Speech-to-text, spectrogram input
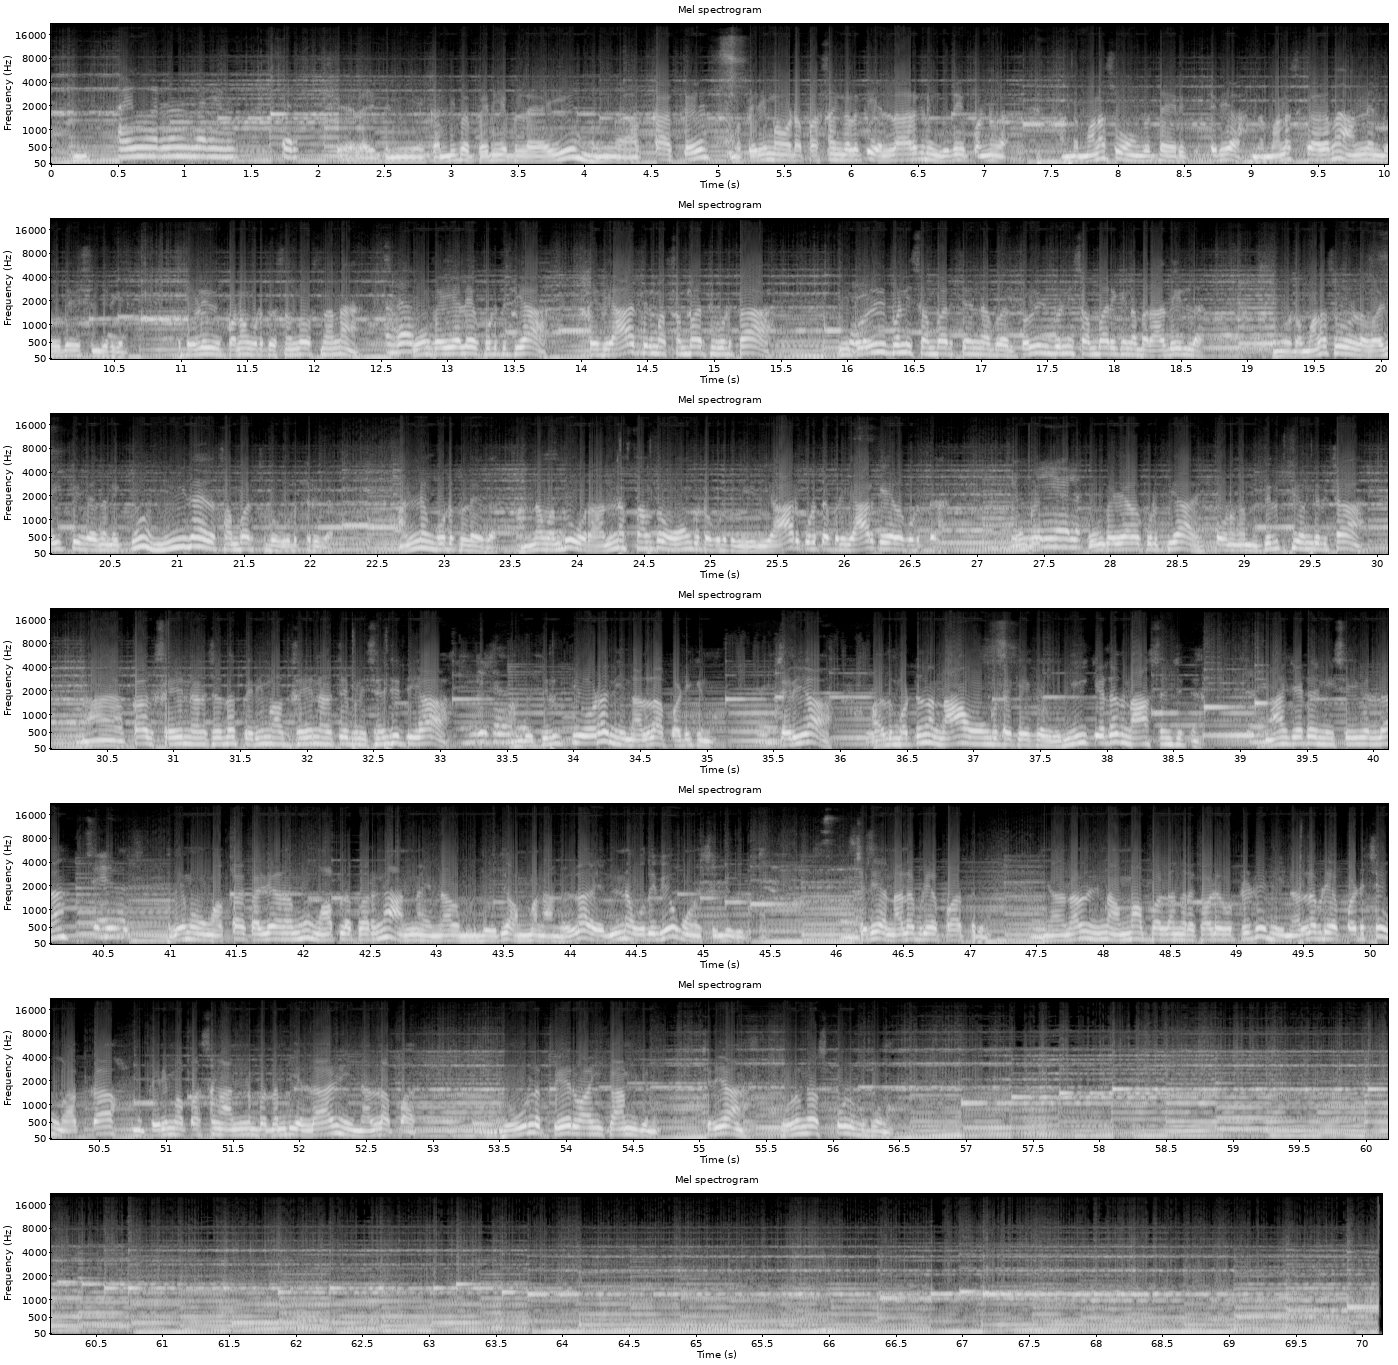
அது மாதிரி தான் சரி ரைட்டு. நீ கண்டிப்பா பெரிய பிள்ளையாகி உங்க அக்காவுக்கு உங்க பெரியம்மாவோட பசங்களுக்கு எல்லாருக்கும் நீ உதவி பண்ணுவ. அந்த மனசு உங்ககிட்ட இருக்கு சரியா? அந்த மனசுக்காக தான் அண்ணன் இந்த உதவி செஞ்சிருக்கேன். தொழிலுக்கு பணம் கொடுத்த சந்தோஷம் தானே? உன் கையாலே கொடுத்துட்டியா? இது யார் திரும்ப சம்பாதிச்சு கொடுத்தா? நீ தொழில் பண்ணி சம்பாரிச்சேன் பாரு? தொழில் பண்ணி சம்பாதிக்கணும் பாரு அது இல்லை. உன்னோட மனசுல உள்ள வலிக்கு வேதனைக்கும் நீ தான் இதை சம்பாரிச்சு கொடுத்துருக்க. அண்ணன் கொடுக்கல இதை. அண்ணன் வந்து ஒரு அண்ணன் ஸ்தானத்தை உன்கிட்ட கொடுத்துருக்கு இது யார் கொடுத்த? அப்படி யார் கையால கொடுத்த? உங்க உன் கையால. கொடுத்தியா? இப்போ உனக்கு அந்த திருப்தி வந்துருச்சா? நான் அக்காவுக்கு செய்ய நினைச்சதா பெரியம்மாவுக்கு செய்ய நினைச்சா நீ செஞ்சுட்டியா? அந்த திருப்தியோட நீ நல்லா படிக்கணும். சரியா? அது மட்டும்தான் நான் உன்கிட்ட கேட்கறது நீ கேட்டது நான் செஞ்சுட்டேன். நான் கேட்டது நீ செய்வல்ல? அதே மாதிரி உங்க அக்கா கல்யாணமும் மாப்பிள்ளை பாருங்க அண்ணன் என்னால் முடிஞ்ச உதவி அம்மா நாங்கள்லாம் என்ன உதவியோ உனக்கு செஞ்சு கொடுத்தோம் சரியா? நல்லபடியா பாத்துருங்க நீ அதனால நீ அம்மா அப்பா இல்லைங்கிற கவலை விட்டுட்டு நீ நல்லபடியா படிச்சு உங்க அக்கா உங்க பெரியம்மா பசங்க அண்ணன் தம்பி எல்லாரும் நீ நல்லா பாரு. இந்த ஊரில் பேர் வாங்கி காமிக்கணும். சரியா? ஒழுங்காக ஸ்கூலுக்கு போகணும்.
